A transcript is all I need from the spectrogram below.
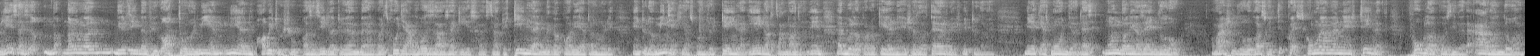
Nézd, ez nagyon nagy mértékben függ attól, hogy milyen, milyen habitusú az az illető ember, vagy hogy áll hozzá az egészhez. Tehát, hogy tényleg meg akarja tanulni. Én tudom, mindenki azt mondja, hogy tényleg, én aztán nagyon, én ebből akarok élni, és ez a terv, és mit tudom én. Mindenki ezt mondja, de ez mondani az egy dolog. A másik dolog az, hogy ezt komolyan venni, és tényleg foglalkozni vele állandóan.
